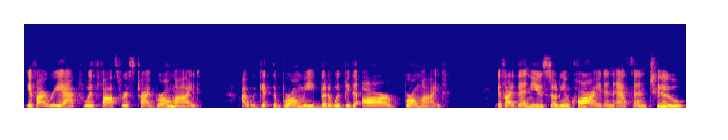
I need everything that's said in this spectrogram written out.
If I react with phosphorus tribromide, I would get the bromide, but it would be the R bromide. If I then use sodium chloride, an SN2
